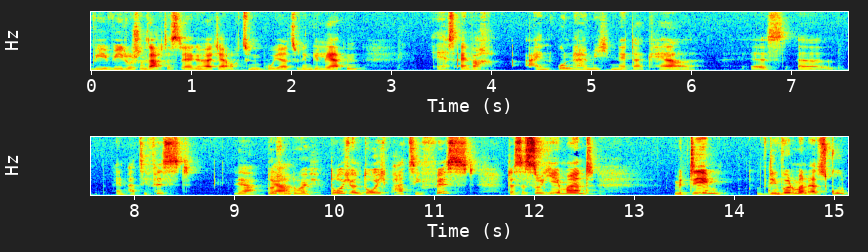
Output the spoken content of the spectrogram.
wie, wie du schon sagtest, er gehört ja auch zu den Bruja, zu den Gelehrten. Er ist einfach ein unheimlich netter Kerl. Er ist äh, ein Pazifist. ja, durch ja? und durch. Durch und durch Pazifist. Das ist so jemand, mit dem, den würde man als gut,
